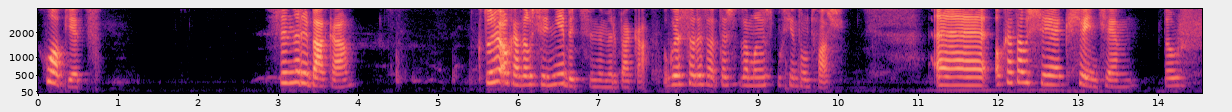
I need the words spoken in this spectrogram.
Chłopiec. Syn rybaka, który okazał się nie być synem rybaka. W ogóle sorry za, też za moją spuchniętą twarz. E, okazał się księciem. To już.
